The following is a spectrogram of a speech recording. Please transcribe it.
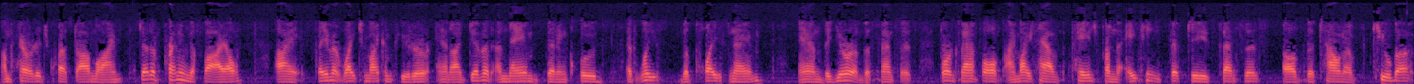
um, Heritage Quest Online, instead of printing the file, I save it right to my computer and I give it a name that includes at least the place name and the year of the census. For example, I might have a page from the 1850 census of the town of Cuba,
